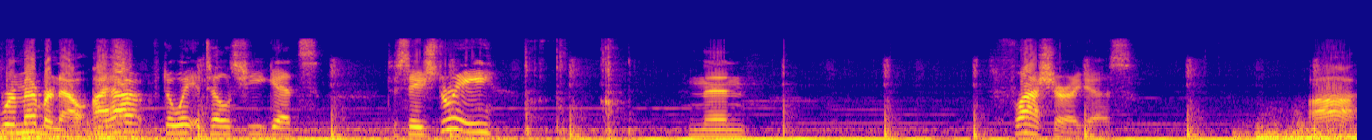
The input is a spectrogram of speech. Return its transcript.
remember now. I have to wait until she gets to stage 3. And then... Flash her, I guess. Ah.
